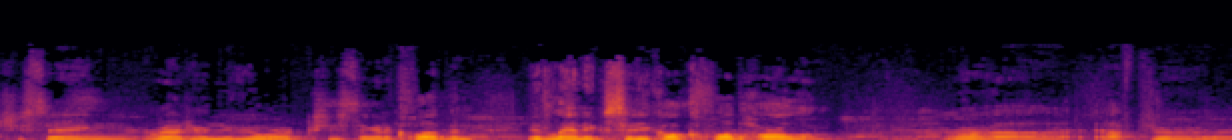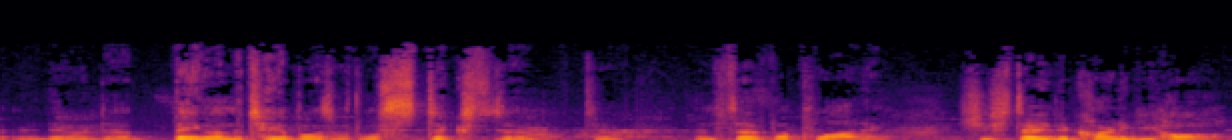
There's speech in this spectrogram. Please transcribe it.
She sang around here in New York. She sang at a club in Atlantic City called Club Harlem, where uh, after they would uh, bang on the tables with little sticks to, to, instead of applauding. She studied at Carnegie Hall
